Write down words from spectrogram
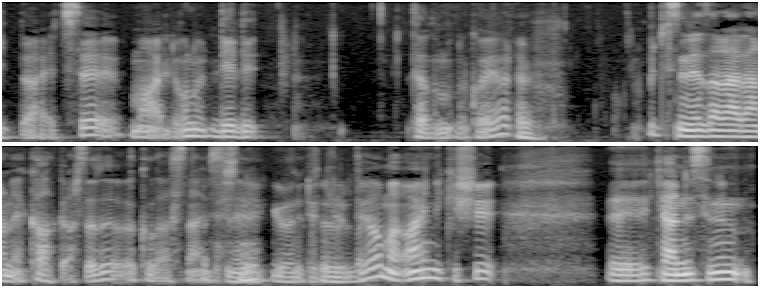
iddia etse mahalle onu deli tanımını koyar. Evet. Birisine zarar vermeye kalkarsa da akıl hastanesine gönderilir diyor. Ama aynı kişi e, kendisinin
